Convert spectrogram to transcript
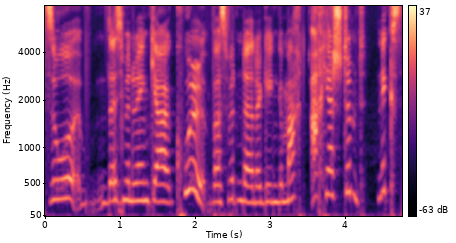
so, dass ich mir denke, ja, cool, was wird denn da dagegen gemacht? Ach ja, stimmt, nix.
